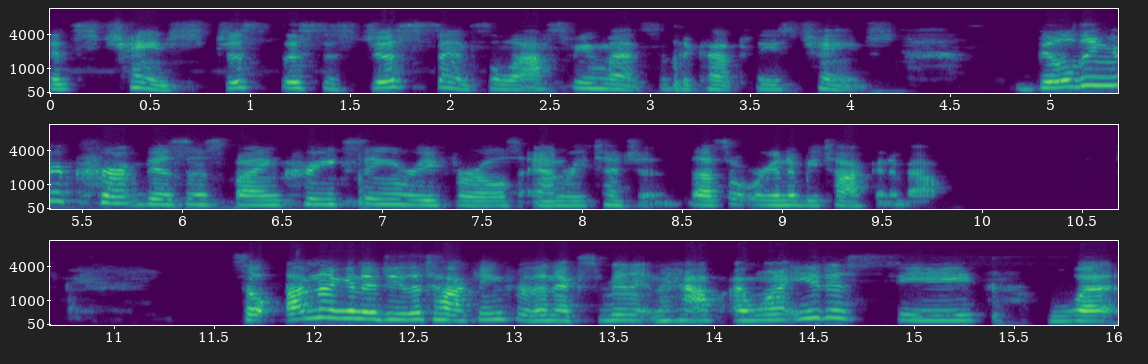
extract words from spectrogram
it's changed. Just this is just since the last few months that the company's changed. Building your current business by increasing referrals and retention. That's what we're going to be talking about. So I'm not going to do the talking for the next minute and a half. I want you to see what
